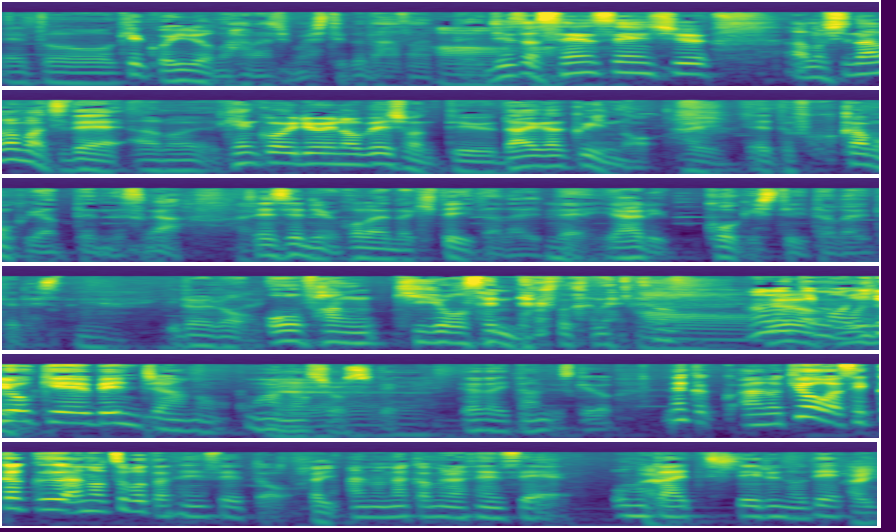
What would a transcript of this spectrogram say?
えー、と結構医療の話もしてくださって。実は先々週あの信濃町であの健康医療イノベーションっていう大学院の、はい。えー、と副科目やってるんですが、い。先生にもこの間来ていただいて、やはり講義していただいてですね、いろいろオーファン企業戦略とかね。あその時も医療系ベンチャーのお話をしていただいたんですけど、なんかあの今日はせっかくあの坪田先生と、はい。あの中村先生お迎えしているので、はい。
